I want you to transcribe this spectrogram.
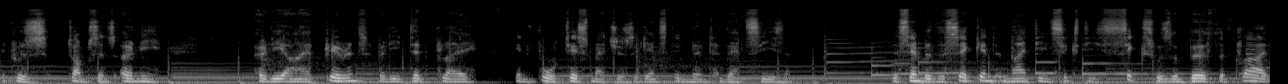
It was Thomson's only ODI appearance, but he did play in four test matches against England that season. December the 2nd, 1966, was the birth of Clive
